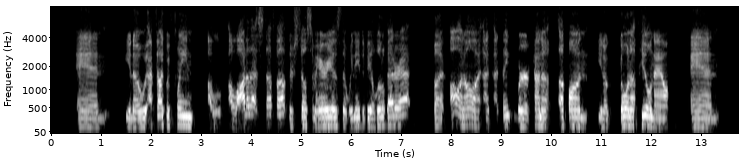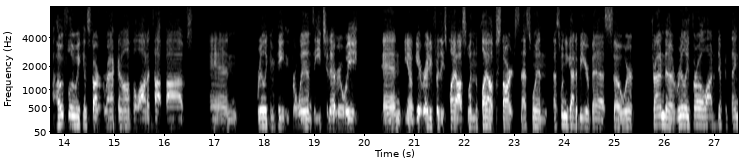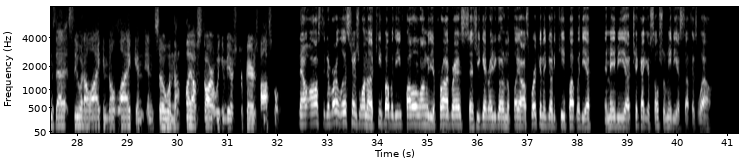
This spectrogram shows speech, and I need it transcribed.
And, you know, I feel like we've cleaned a, a lot of that stuff up. There's still some areas that we need to be a little better at. But all in all, I, I think we're kind of up on, you know, going uphill now. And hopefully we can start racking off a lot of top fives and really competing for wins each and every week and you know get ready for these playoffs when the playoffs starts that's when that's when you got to be your best so we're trying to really throw a lot of different things at it see what i like and don't like and, and so when the playoffs start we can be as prepared as possible now austin if our listeners want to keep up with you follow along with your progress as you get ready to go in the playoffs where can they go to keep up with you and maybe uh, check out your social media stuff as well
